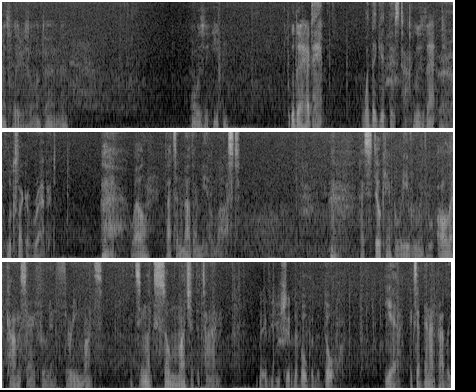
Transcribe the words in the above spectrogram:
Three months later is a long time, man. What was it eating? Who the heck? Damn it. What'd they get this time? Who is that? Uh, looks like a rabbit. Well, that's another meal lost. I still can't believe we went through all that commissary food in three months. It seemed like so much at the time. Maybe you shouldn't have opened the door. Yeah, except then I'd probably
